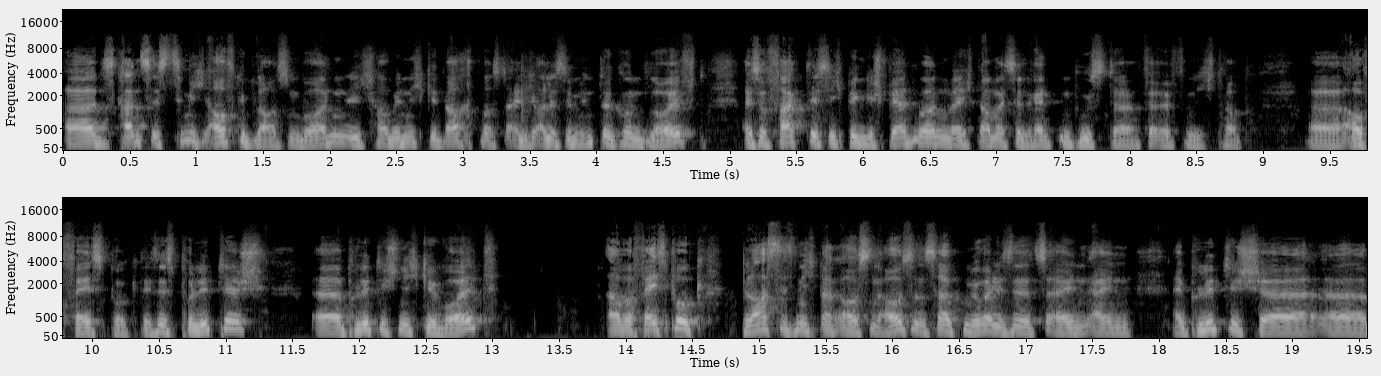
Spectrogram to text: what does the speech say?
Das Ganze ist ziemlich aufgeblasen worden. Ich habe nicht gedacht, was da eigentlich alles im Hintergrund läuft. Also Fakt ist, ich bin gesperrt worden, weil ich damals den Rentenbooster veröffentlicht habe auf Facebook. Das ist politisch, politisch nicht gewollt. Aber Facebook blast es nicht nach außen aus und sagt, nur weil es jetzt ein, ein, ein politischer, äh,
